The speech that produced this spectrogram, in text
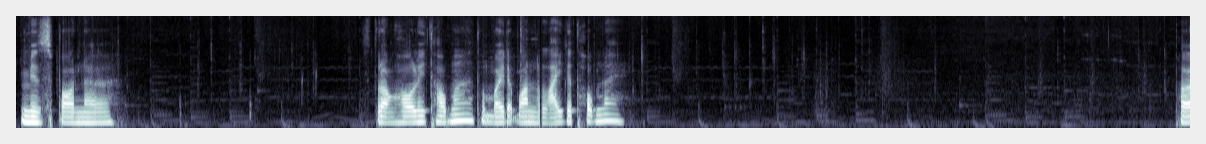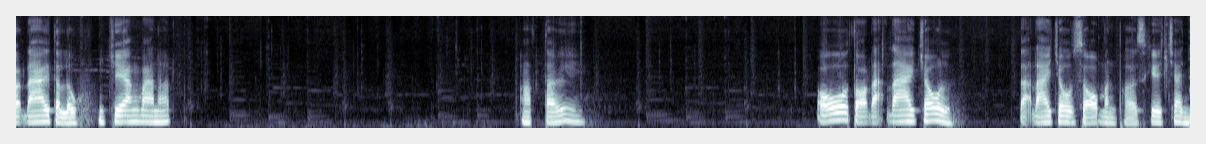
មុខមានអីទៀតអត់មាន spawner stronghold នេះធំណាទោះបីតែបនឡៃក៏ធំដែរប្រើដាវតលុះជាងបានអត់អត់ទៅទេអូតដាក់ដាវចូលដាក់ដាវចូលស្រោមិនប្រើ skill ចាញ់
